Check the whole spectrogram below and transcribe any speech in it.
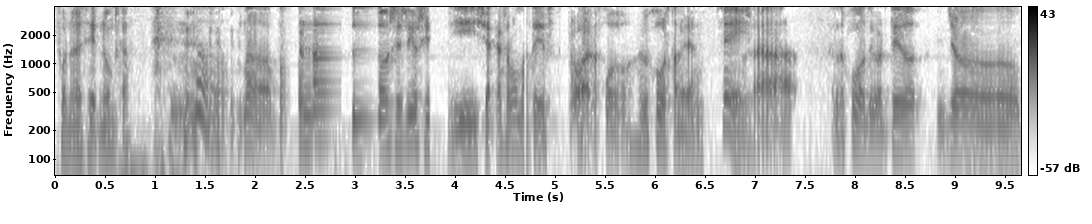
por no decir nunca. No, no, no sé si y si acaso algún matiz. Probar el juego, el juego está bien. Sí. O sea, el juego es divertido. Yo,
